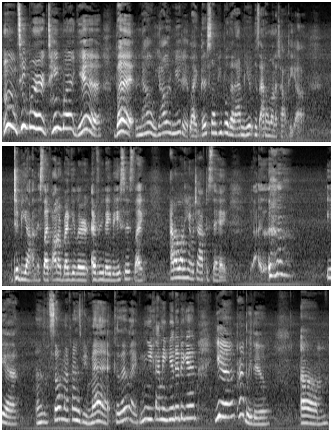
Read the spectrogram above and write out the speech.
mm, teamwork, teamwork, yeah. But no, y'all are muted. Like, there's some people that I mute because I don't want to talk to y'all. To be honest, like on a regular, everyday basis, like I don't want to hear what y'all have to say. yeah. And some of my friends be mad because they're like, you got me muted again? Yeah, probably do. Um,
